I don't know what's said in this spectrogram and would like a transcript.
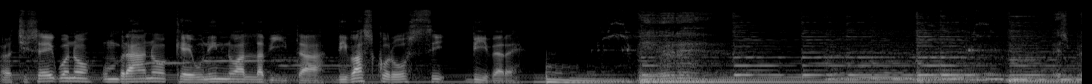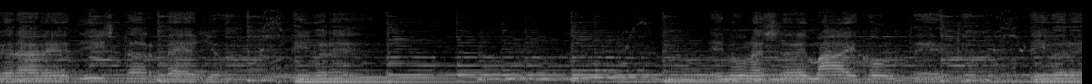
eh, ci seguono, un brano che è un inno alla vita di Vasco Rossi. Vivere mai contento, vivere.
